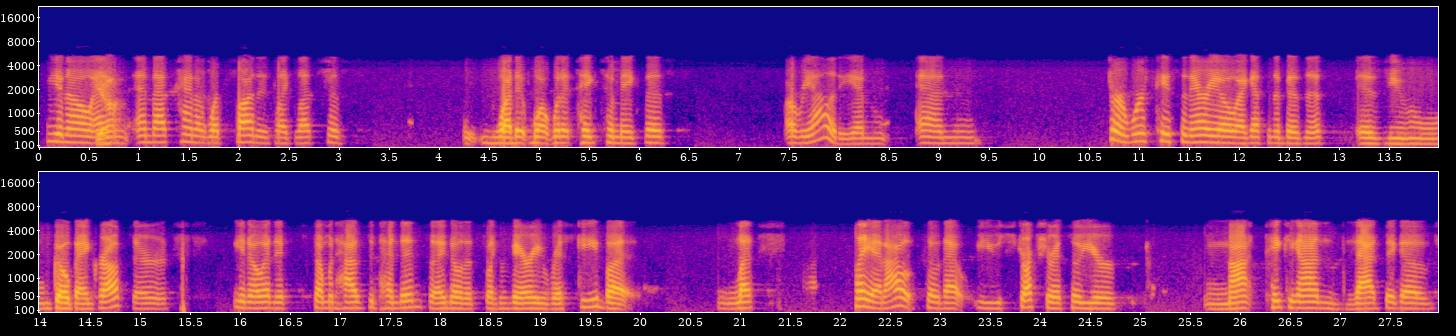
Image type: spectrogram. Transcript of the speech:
You know, and yeah. and that's kind of what's fun is like let's just what it what would it take to make this a reality and and sure worst case scenario I guess in a business is you go bankrupt or you know and if someone has dependents I know that's like very risky but let's play it out so that you structure it so you're not taking on that big of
